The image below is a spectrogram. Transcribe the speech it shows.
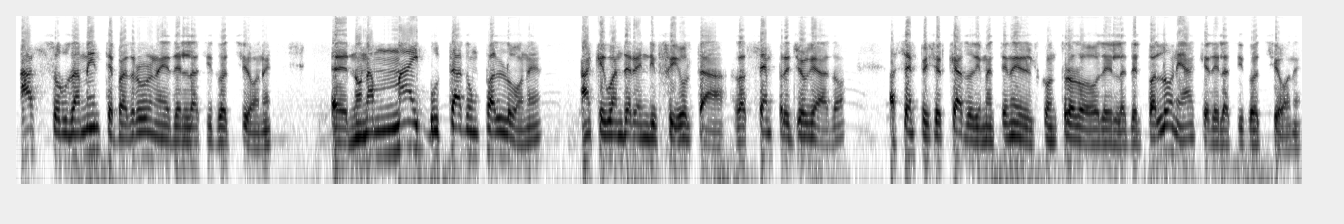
assolutamente padrone della situazione, Eh, non ha mai buttato un pallone, anche quando era in difficoltà, l'ha sempre giocato, ha sempre cercato di mantenere il controllo del, del pallone e anche della situazione.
